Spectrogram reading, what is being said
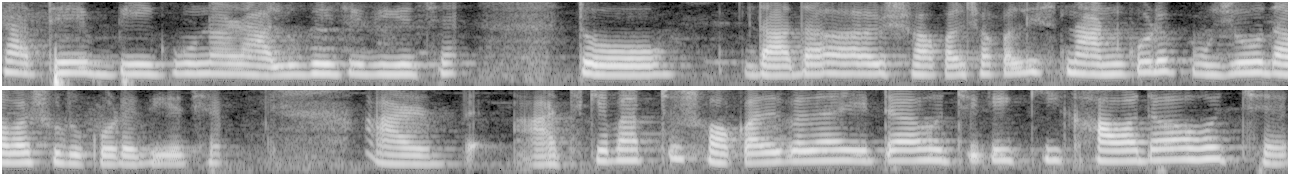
সাথে বেগুন আর আলু ভেজে দিয়েছে। তো দাদা সকাল সকালই স্নান করে পুজোও দেওয়া শুরু করে দিয়েছে। আর আজকে ভাবছ সকালবেলায় এটা হচ্ছে কি, কী খাওয়া দাওয়া হচ্ছে?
